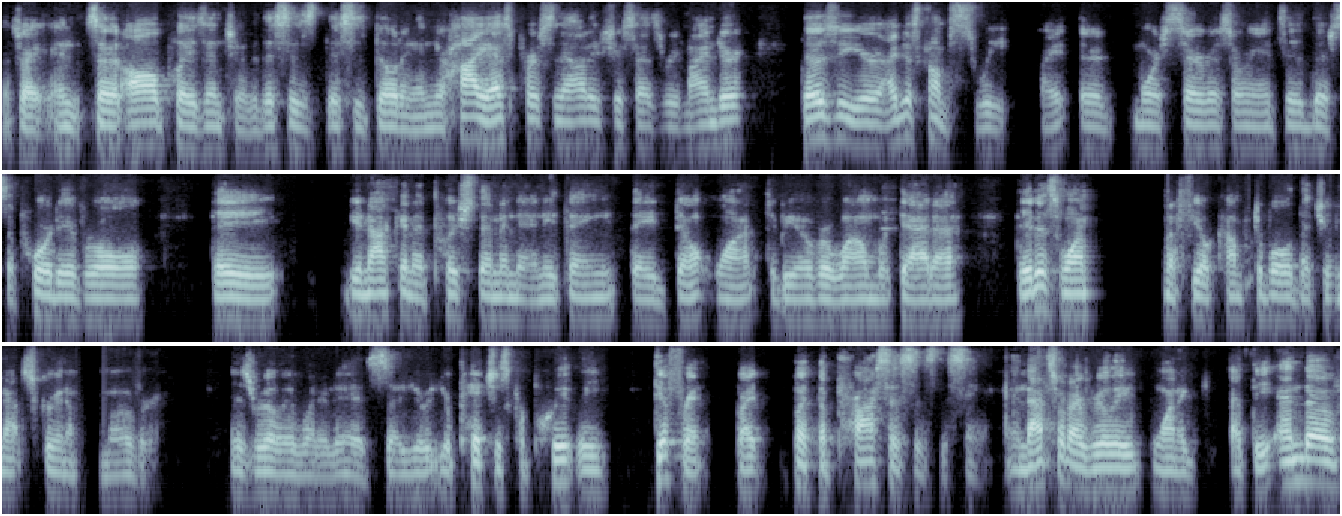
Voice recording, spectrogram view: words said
That's right. And so it all plays into it. This is this is building. And your high S personality, just as a reminder, those are your I just call them sweet right? They're more service oriented, they're supportive role. They you're not going to push them into anything. They don't want to be overwhelmed with data. They just want to feel comfortable that you're not screwing them over. Is really what it is. So your your pitch is completely different, but but the process is the same. And that's what I really want to at the end of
